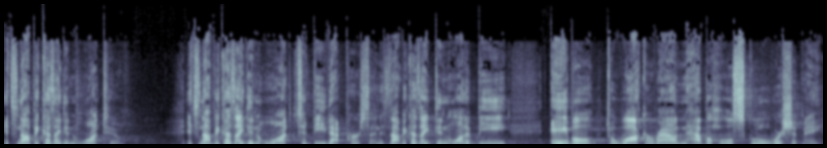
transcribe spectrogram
It's not because I didn't want to. It's not because I didn't want to be that person. It's not because I didn't want to be able to walk around and have the whole school worship me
